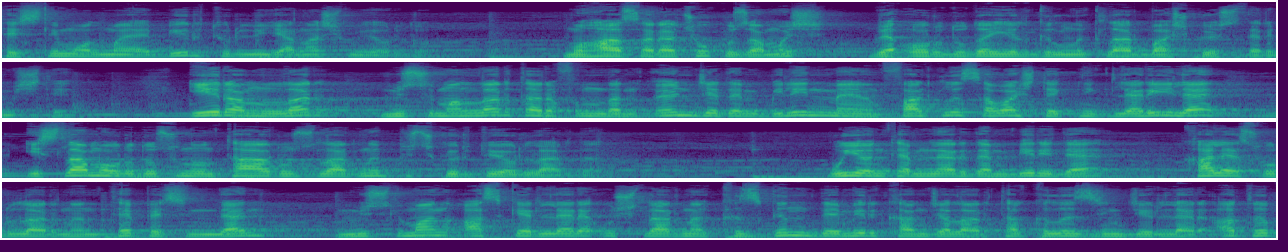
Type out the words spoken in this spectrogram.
teslim olmaya bir türlü yanaşmıyordu. Muhasara çok uzamış ve orduda yılgınlıklar baş göstermişti. İranlılar Müslümanlar tarafından önceden bilinmeyen farklı savaş teknikleriyle İslam ordusunun taarruzlarını püskürtüyorlardı. Bu yöntemlerden biri de kale surlarının tepesinden Müslüman askerlere uçlarına kızgın demir kancalar takılı zincirler atıp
